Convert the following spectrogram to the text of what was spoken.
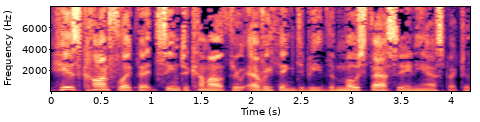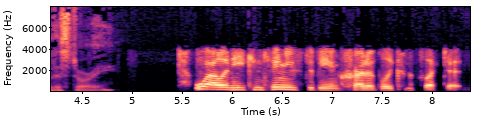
his conflict that seemed to come out through everything to be the most fascinating aspect of this story. Well, and he continues to be incredibly conflicted.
